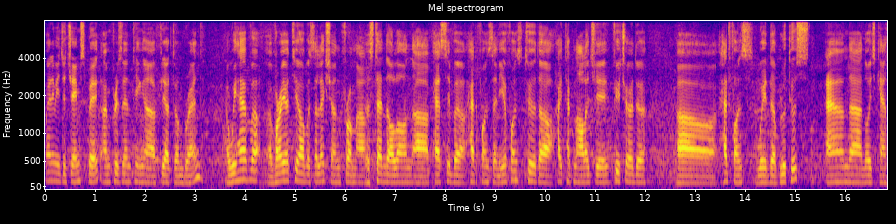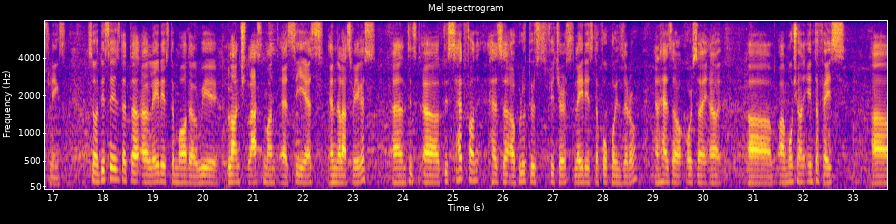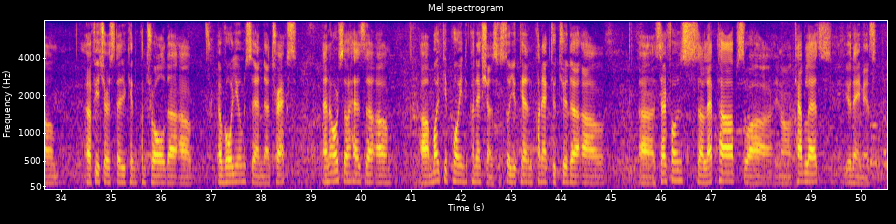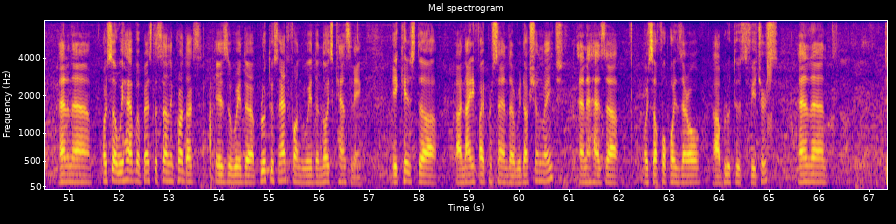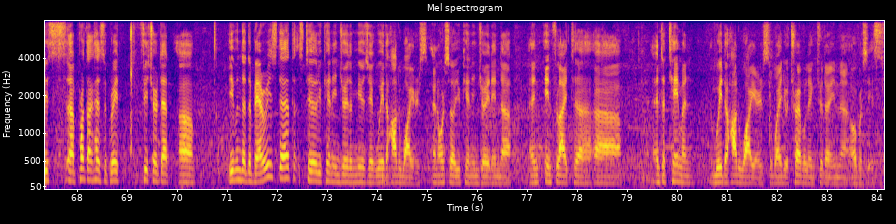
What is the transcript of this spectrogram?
my name is James Beck. I'm presenting uh, Phiaton brand. Uh, we have a variety of selection from uh, standalone uh, passive headphones and earphones to the high technology featured headphones with Bluetooth and noise cancelling. So this is the latest model we launched last month at CES in Las Vegas. And this, uh, this headphone has uh, Bluetooth features, latest 4.0, and has uh, also a motion interface um, features that you can control the volumes and tracks, and also has um, multi-point connections, so you can connect it to the uh, cell phones, uh, laptops, or you know tablets, you name it. And uh, also we have a best-selling products is with a Bluetooth headphone with the noise cancelling. It gives the 95% uh, reduction rate and it has uh, also 4.0 uh, Bluetooth features. And this product has a great feature that even the battery is dead, still you can enjoy the music with hard wires, and also you can enjoy it in the in, in-flight uh, uh, entertainment with the hard wires while you're traveling to the in uh, overseas.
